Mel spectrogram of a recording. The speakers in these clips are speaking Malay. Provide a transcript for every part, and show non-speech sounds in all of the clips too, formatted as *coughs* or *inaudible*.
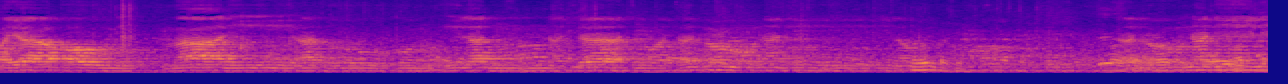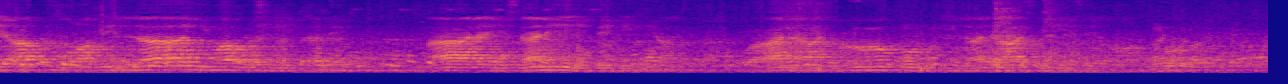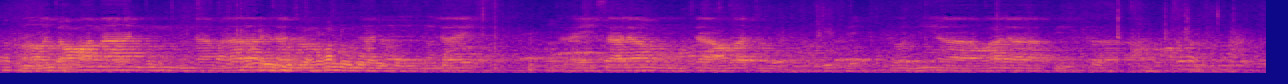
ويا قوم ما لي أدعوكم إلى النجاة وتدعونني إلى تدعونني لأكفر بالله وأشرك به. ما ليس لي به وأنا أدعوكم إلى العزيز. وجرم أنما تدعون إليه ليس له دعوة في الدنيا ولا في الآخرة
